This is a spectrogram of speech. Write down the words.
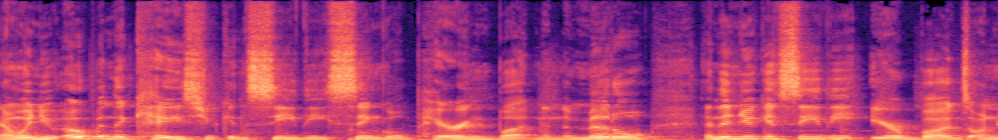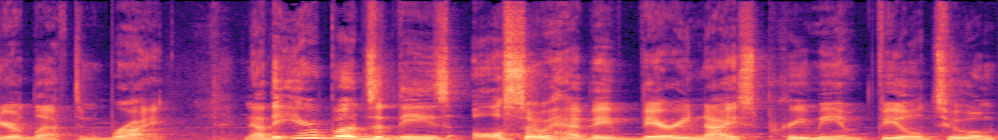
Now when you open the case, you can see the single pairing button in the middle, and then you can see the earbuds on your left and right. Now the earbuds of these also have a very nice premium feel to them.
